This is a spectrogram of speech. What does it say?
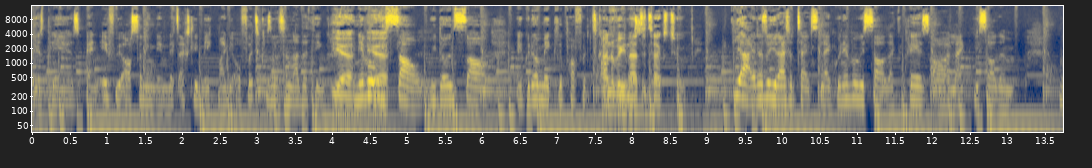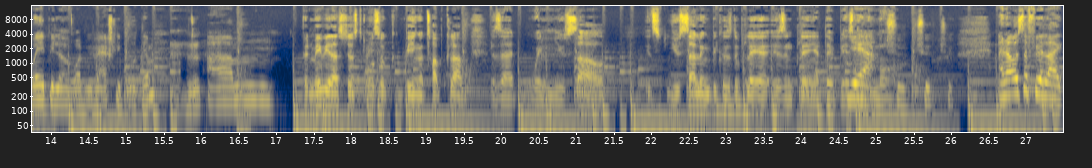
best players, and if we are selling them, let's actually make money off it because that's another thing. Yeah, Whenever yeah. we sell, we don't sell like we don't make the profit. It's kind of a United tax too. Yeah, it is a United tax. Like whenever we sell, like the players are like we sell them way below what we've actually bought them. Mm-hmm. Um, But maybe that's just also being a top club. Is that when you sell, it's you selling because the player isn't playing at their best yeah, anymore. true, true, true. And I also feel like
